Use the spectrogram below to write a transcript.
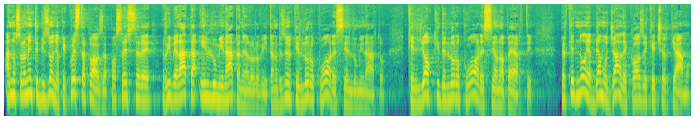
Hanno solamente bisogno che questa cosa possa essere rivelata, illuminata nella loro vita. Hanno bisogno che il loro cuore sia illuminato, che gli occhi del loro cuore siano aperti, perché noi abbiamo già le cose che cerchiamo.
